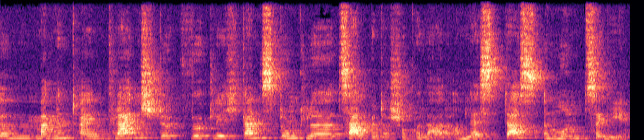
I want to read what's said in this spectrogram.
ähm, man nimmt ein kleines Stück wirklich ganz dunkle Zartbitterschokolade und lässt das im Mund zergehen.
